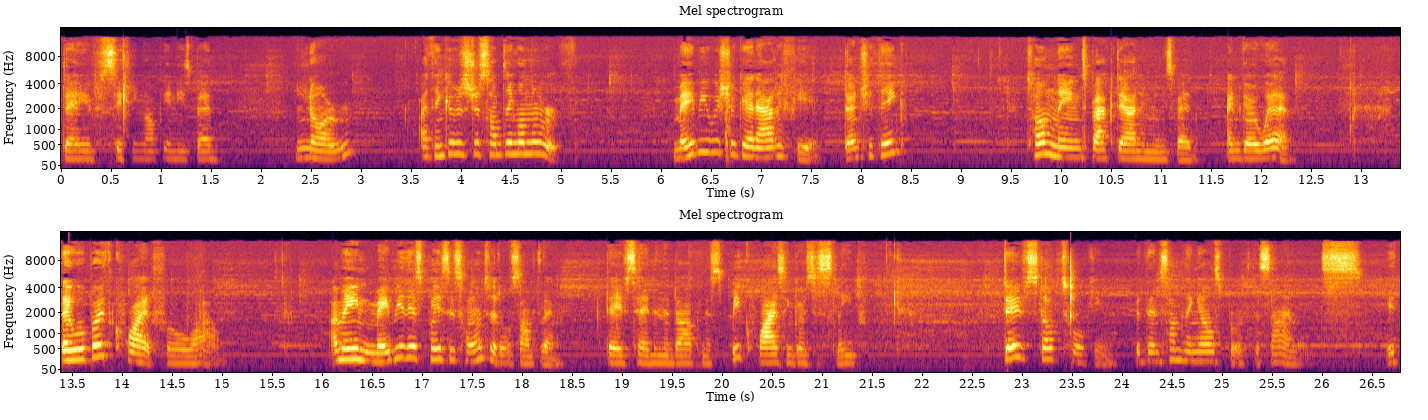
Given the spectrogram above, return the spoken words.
Dave, sitting up in his bed. No, I think it was just something on the roof. Maybe we should get out of here, don't you think? Tom leaned back down in his bed. And go where? They were both quiet for a while. I mean, maybe this place is haunted or something, Dave said in the darkness. Be quiet and go to sleep. Dave stopped talking, but then something else broke the silence. It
